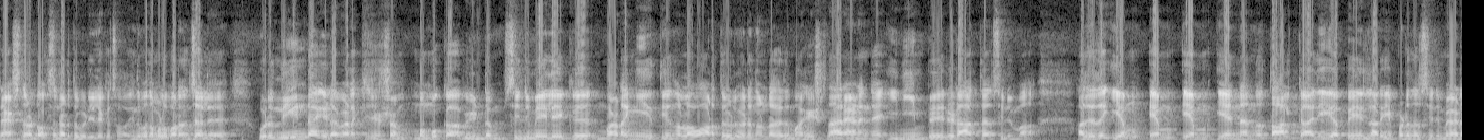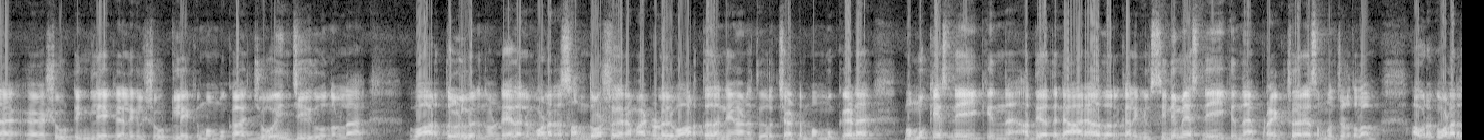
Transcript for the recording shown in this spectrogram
നാഷണൽ ടോക്സിന്റെ അടുത്ത വീഡിയോയിലേക്ക് സ്വാഗതം. ഇന്നിപ്പോൾ നമ്മൾ പറഞ്ഞാൽ ഒരു നീണ്ട ഇടവേളയ്ക്ക് ശേഷം മമ്മൂക്ക വീണ്ടും സിനിമയിലേക്ക് മടങ്ങിയെത്തി എന്നുള്ള വാർത്തകൾ വരുന്നുണ്ട്. അതായത് മഹേഷ് നാരായണന്റെ ഇനിയും പേരിടാത്ത സിനിമ. അതായത് എം എം എം എൻ എന്ന താൽക്കാലിക പേരിൽ അറിയപ്പെടുന്ന സിനിമയുടെ ഷൂട്ടിങ്ങിലേക്ക് അല്ലെങ്കിൽ ഷൂട്ടിലേക്ക് മമ്മൂക്ക ജോയിൻ ചെയ്തു എന്നുള്ള വാർത്തകൾ വരുന്നുണ്ട്. ഏതായാലും വളരെ സന്തോഷകരമായിട്ടുള്ള ഒരു വാർത്ത തന്നെയാണ്. തീർച്ചയായിട്ടും മമ്മൂക്കയുടെ മമ്മൂക്കയെ സ്നേഹിക്കുന്ന അദ്ദേഹത്തിന്റെ ആരാധകർക്ക് അല്ലെങ്കിൽ സിനിമയെ സ്നേഹിക്കുന്ന പ്രേക്ഷകരെ സംബന്ധിച്ചിടത്തോളം അവർക്ക് വളരെ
